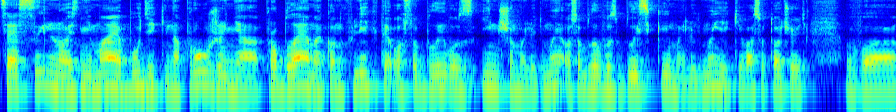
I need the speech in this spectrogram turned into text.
Це сильно знімає будь-які напруження, проблеми, конфлікти, особливо з іншими людьми, особливо з близькими людьми, які вас оточують в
